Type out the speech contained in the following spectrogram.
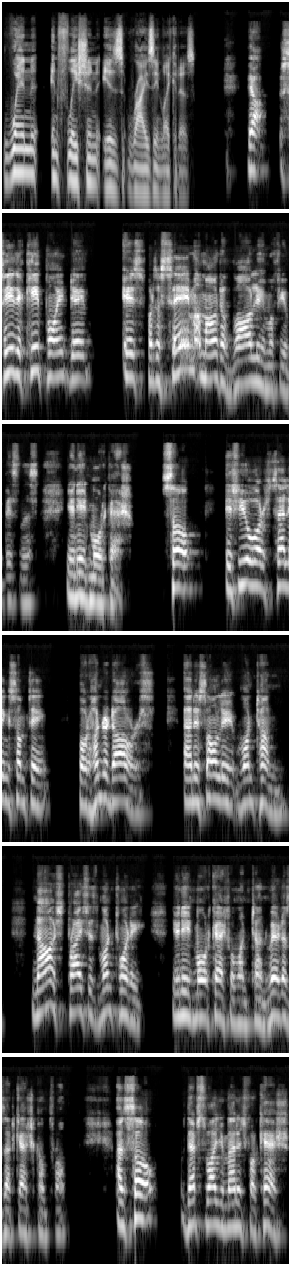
when inflation is rising like it is? Yeah. See, the key point, Dave, is for the same amount of volume of your business, you need more cash. So if you are selling something for $100 and it's only one ton, now its price is 120. You need more cash for one ton. Where does that cash come from? And so that's why you manage for cash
